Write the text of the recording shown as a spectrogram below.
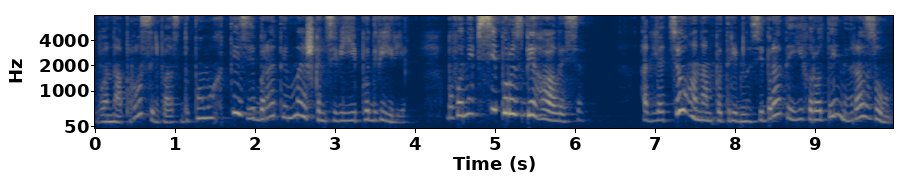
Вона просить вас допомогти зібрати мешканців її подвір'я, бо вони всі порозбігалися. А для цього нам потрібно зібрати їх родини разом.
